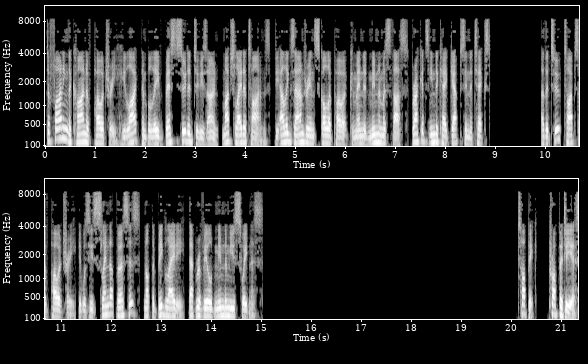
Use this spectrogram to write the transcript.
Defining the kind of poetry he liked and believed best suited to his own, much later times, the Alexandrian scholar-poet commended Mimnermus thus brackets indicate gaps in the text. Of the two types of poetry it was his slender verses, not the big lady, that revealed Mimnermus' sweetness. Topic. Propertius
